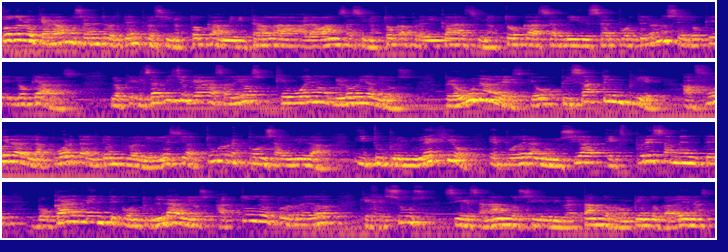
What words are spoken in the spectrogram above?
Todo lo que hagamos adentro del templo, si nos toca administrar la alabanza, si nos toca predicar, si nos toca servir, ser portero, no sé, lo que, lo que hagas, lo que, el servicio que hagas a Dios, qué bueno, gloria a Dios. Pero una vez que vos pisaste un pie afuera de la puerta del templo de la iglesia, tu responsabilidad y tu privilegio es poder anunciar expresamente, vocalmente, con tus labios a todo tu alrededor que Jesús sigue sanando, sigue libertando, rompiendo cadenas.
